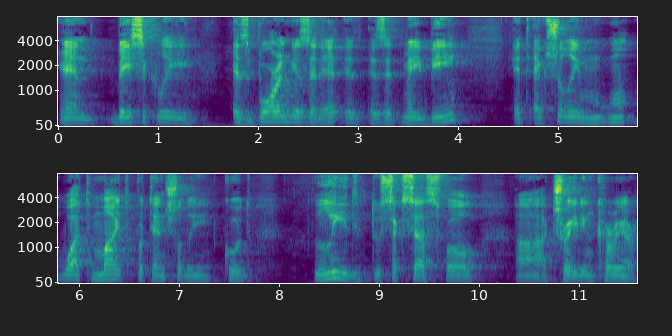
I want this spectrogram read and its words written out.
and basically as boring as it is, as it may be it actually what might potentially could lead to successful uh, trading career.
